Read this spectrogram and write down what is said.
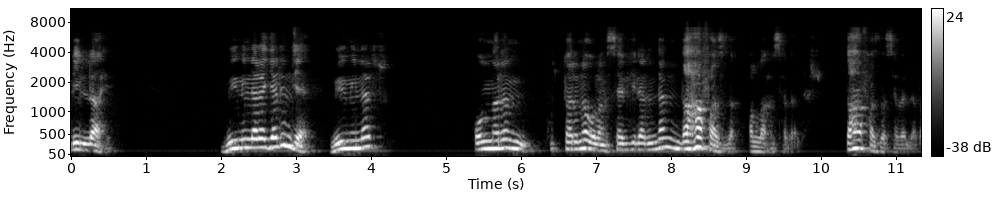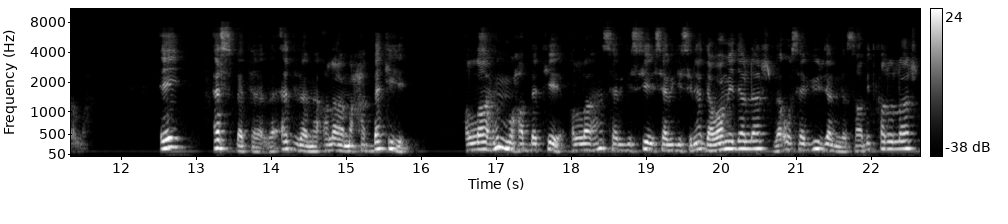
lillahi. Müminlere gelince müminler onların putlarına olan sevgilerinden daha fazla Allah'ı severler. Daha fazla severler Allah'ı. Ey esbete ve edveme ala muhabbetihi Allah'ın muhabbeti, Allah'ın sevgisi sevgisine devam ederler ve o sevgi üzerinde sabit kalırlar.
